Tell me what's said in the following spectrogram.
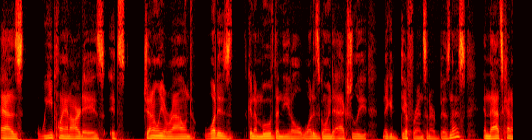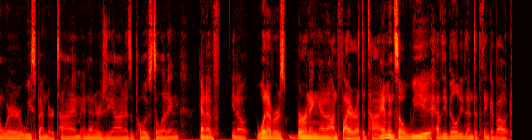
as we plan our days, it's generally around what is going to move the needle, what is going to actually make a difference in our business. And that's kind of where we spend our time and energy on, as opposed to letting kind of you know whatever's burning and on fire at the time and so we have the ability then to think about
